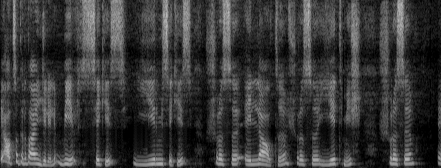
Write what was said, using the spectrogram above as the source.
bir alt satırı daha inceleyelim. 1, 8, 28. Şurası 56. Şurası 70. Şurası ee,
